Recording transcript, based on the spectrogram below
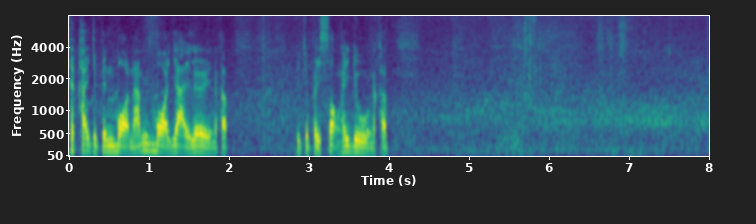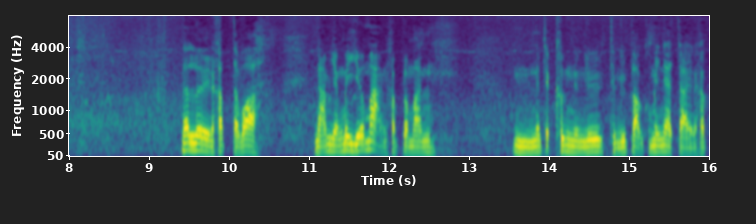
คล้ายๆจะเป็นบ่อน้ำบ่อใหญ่เลยนะครับเดี๋ยวจะไปส่องให้ดูนะครับ นั่นเลยนะครับ แต่ว่าน้ำยังไม่เยอะมากนะครับ ประมาณน่าจะครึ่งหนึ่งหรือถึงหรือเปล่าก็ไม่แน่ใจนะครับ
